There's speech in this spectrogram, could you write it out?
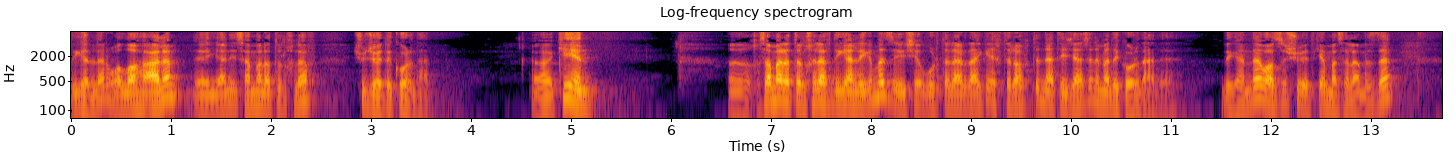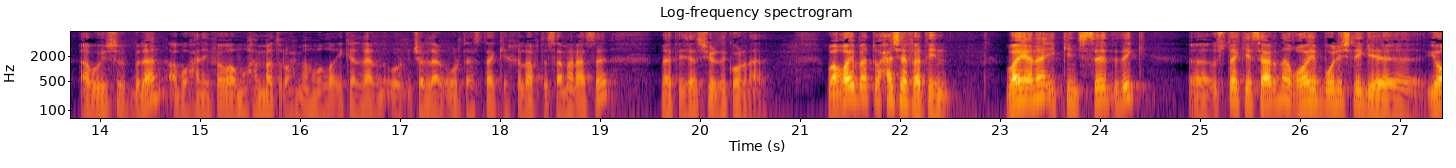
deganlar vallohu alam. E, ya'ni samaratul xilaf shu joyda ko'rinadi. E, keyin samaratul xilaf deganligimiz o'sha o'rtalaridagi ixtilofni natijasi nimada ko'rinadi? deganda hozir shu aytgan masalamizda abu yusuf bilan abu hanifa va muhammad rahimaulloh ekanlarini uchalarini o'rtasidagi xilofni samarasi natijasi shu yerda ko'rinadi. Va g'oybatu hashafatin va yana ikkinchisi dedik usta kesarni g'oyib bo'lishligi yo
